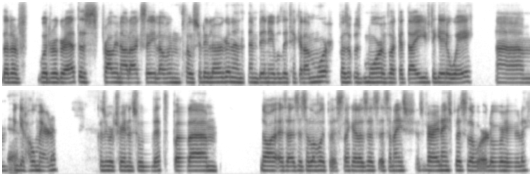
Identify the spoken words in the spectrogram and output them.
that I've would regret is probably not actually living closer to Lurgan and, and being able to take it on more because it was more of like a dive to get away um yeah. and get home early because we were training so late. But um no, it's, it's, it's a lovely place. Like it is, it's, it's a nice, it's a very nice place of the world over here. Like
